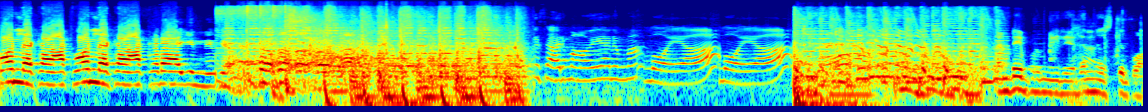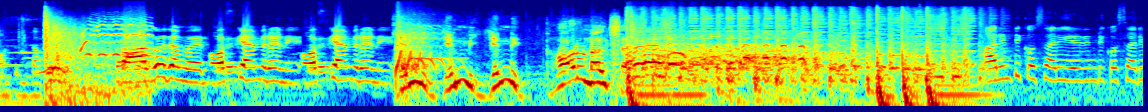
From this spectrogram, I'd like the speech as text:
ఫోన్ లెక్క ఫోన్ లెక్క అక్కడ ఆగింది. ఒక్కసారి మావయ్యనమ్మా మోయా మోయా. అంటే ఇప్పుడు మీరు ఏదైనా ఇస్తే బాగుంటుంది. బాగోదు అమర్ ఆఫ్ కెమెరాని ఆఫ్ కెమెరాని ఎన్ని ఎన్ని ఎన్ని దారుణాలు సార్. ఆరింటికి ఒకసారి ఏడింటికి ఒకసారి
